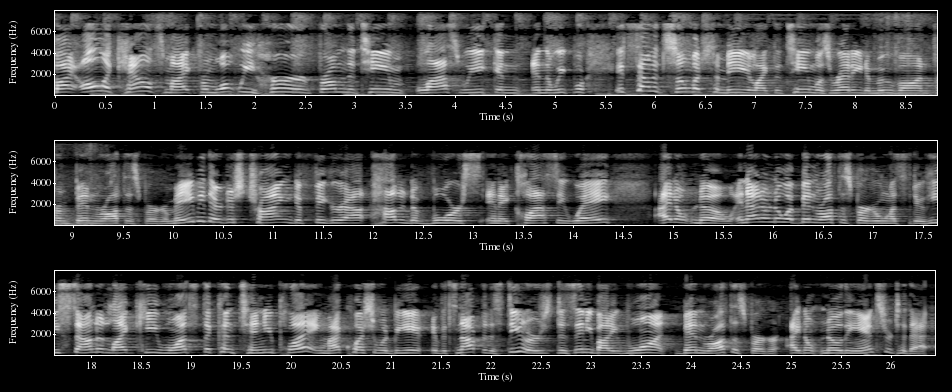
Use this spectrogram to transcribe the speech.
by all accounts, Mike, from what we heard from the team last week and, and the week before, it sounded so much to me like the team was ready to move on from Ben Roethlisberger. Maybe they're just trying to figure out how to divorce in a classy way. I don't know. And I don't know what Ben Roethlisberger wants to do. He sounded like he wants to continue playing. My question would be if it's not for the Steelers, does anybody want Ben Roethlisberger? I don't know the answer to that.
